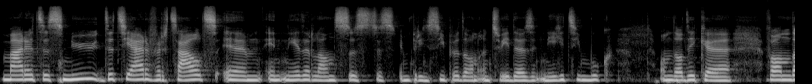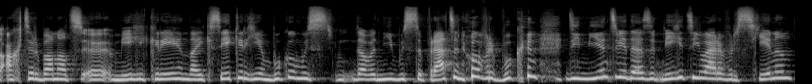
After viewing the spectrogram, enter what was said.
maar het is nu dit jaar vertaald in, in het Nederlands. Dus het is in principe dan een 2019 boek omdat ik uh, van de achterban had uh, meegekregen dat ik zeker geen boeken moest... Dat we niet moesten praten over boeken die niet in 2019 waren verschenen.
